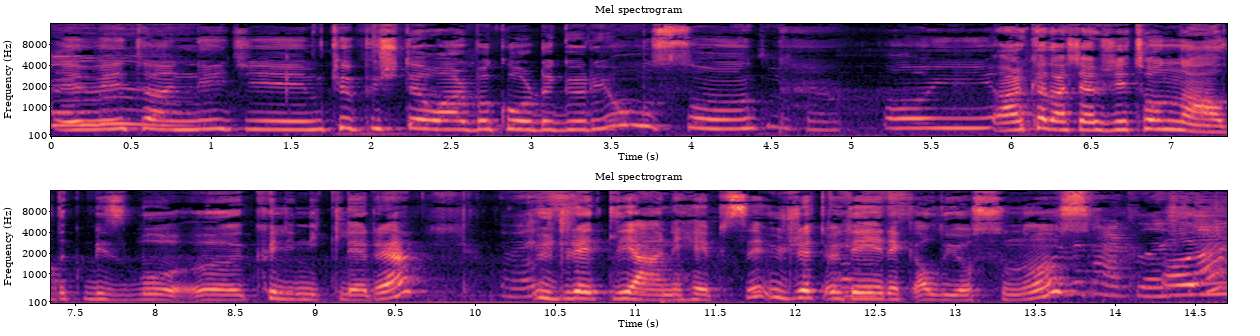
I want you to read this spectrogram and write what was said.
Evet anneciğim. Köpüş de var bak orada görüyor musun? Ay arkadaşlar jetonla aldık biz bu e, klinikleri. Evet. Ücretli yani hepsi. Ücret ödeyerek alıyorsunuz. Evet arkadaşlar. Ay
